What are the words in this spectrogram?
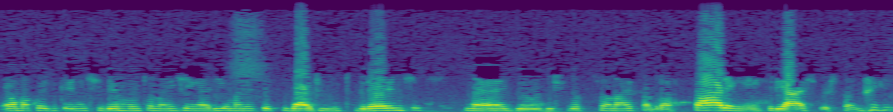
É uma coisa que a gente vê muito na engenharia, uma necessidade muito grande, né, do, dos profissionais se abraçarem, entre aspas também,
